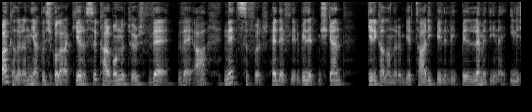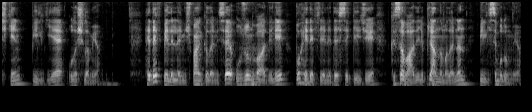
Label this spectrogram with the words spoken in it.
Bankaların yaklaşık olarak yarısı karbonlu tür ve veya net sıfır hedefleri belirtmişken geri kalanların bir tarih belirleyip belirlemediğine ilişkin bilgiye ulaşılamıyor. Hedef belirlemiş bankaların ise uzun vadeli bu hedeflerini destekleyici kısa vadeli planlamalarının bilgisi bulunmuyor.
